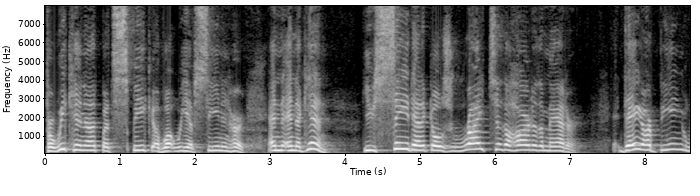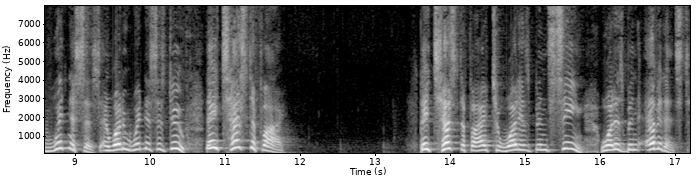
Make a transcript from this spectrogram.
For we cannot but speak of what we have seen and heard. And, and again, you see that it goes right to the heart of the matter. They are being witnesses. And what do witnesses do? They testify. They testify to what has been seen, what has been evidenced.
